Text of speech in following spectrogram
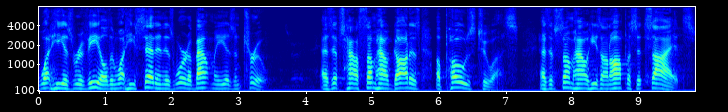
what he has revealed and what he said in his word about me isn't true. As if how somehow God is opposed to us, as if somehow he's on opposite sides.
